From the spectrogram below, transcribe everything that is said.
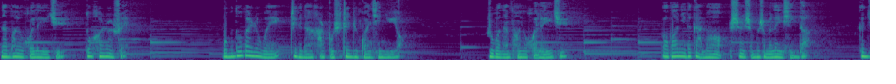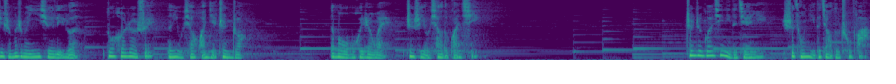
男朋友回了一句“多喝热水”，我们多半认为这个男孩不是真正关心女友。如果男朋友回了一句“宝宝，你的感冒是什么什么类型的？根据什么什么医学理论，多喝热水能有效缓解症状”，那么我们会认为这是有效的关心。真正关心你的建议，是从你的角度出发，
